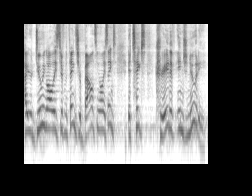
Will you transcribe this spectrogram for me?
how you're doing all these different things. You're balancing all these things. It takes creative ingenuity.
